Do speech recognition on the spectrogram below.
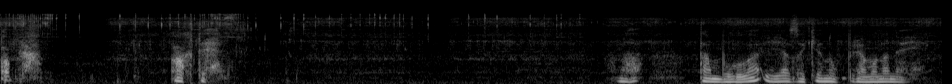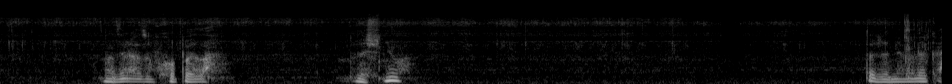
Опля. Ах ти. Вона там була і я закинув прямо на неї. Вона зразу вхопила блешню. Теж невелика.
